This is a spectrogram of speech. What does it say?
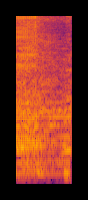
Ha ha ha!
